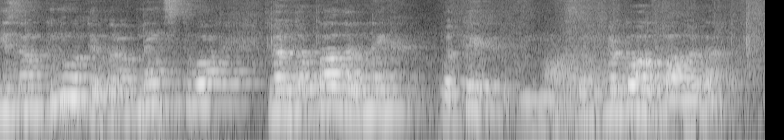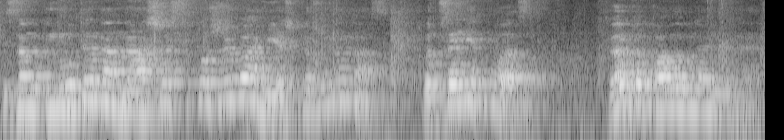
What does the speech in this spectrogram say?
і замкнути виробництво твердопаливних отих твердого палива, замкнути на наше споживання. Я ж кажу на нас. Оце є клас. Твердопаливна енергетика.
